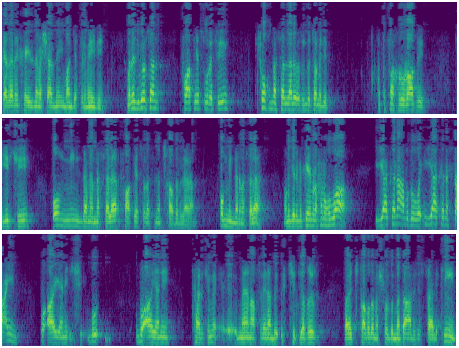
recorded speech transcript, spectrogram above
qədərin xeyrinə və şərinə iman gətirməkdir. Və necə görsən, Fatihə surəsi çox məsələləri özündə cəm edib. Hətta Fəxru Razi deyir ki, 10 min dənə məsələ Fatihə surəsindən çıxarda bilərəm. 10 min dənə məsələ. Onu gəlib Qeym Rəhəməhullah, İyyəkə nə'budu və İyyəkə nəstəin bu ayəni, bu, bu ayəni tərcümə e, mənası verəndə 3 cilt yazır və kitabı da məşhurdur Mədariz-i Səlikin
